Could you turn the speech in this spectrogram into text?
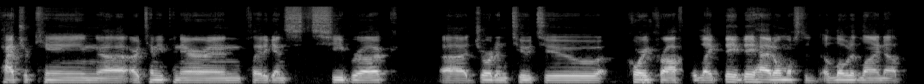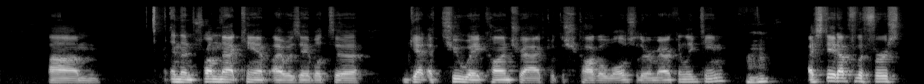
Patrick Kane, uh, Artemi Panarin played against Seabrook, uh, Jordin Tootoo, Corey Crawford. Like they they had almost a, a loaded lineup. Um, and then from that camp, I was able to get a two way contract with the Chicago Wolves, so their American League team. Mm-hmm. I stayed up for the first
